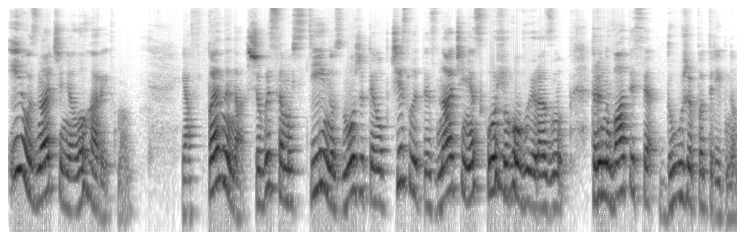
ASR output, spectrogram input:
і означення логарифма. Я впевнена, що ви самостійно зможете обчислити значення схожого виразу. Тренуватися дуже потрібно.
